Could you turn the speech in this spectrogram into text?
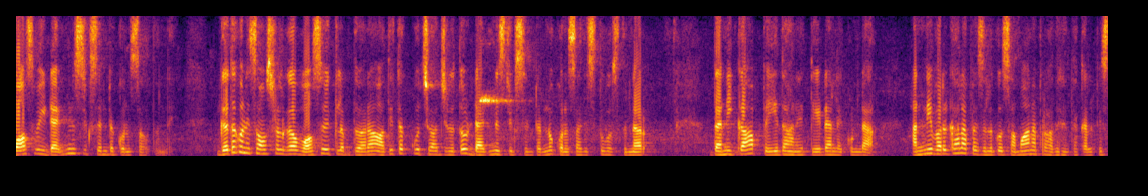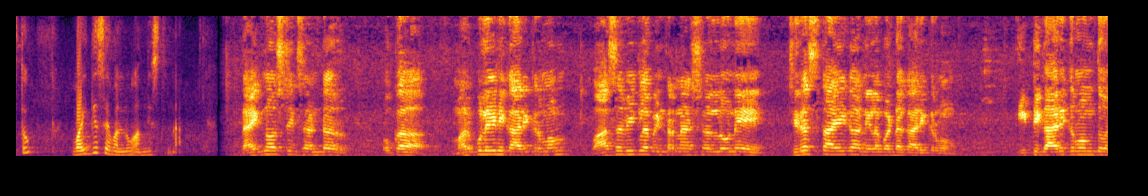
వాసవి డయాగ్నోస్టిక్ సెంటర్ కొనసాగుతుంది. గత కొన్ని సంవత్సరాలుగా వాసవి క్లబ్ ద్వారా అతి తక్కువ ఛార్జీలతో డయాగ్నోస్టిక్ సెంటర్ను కొనసాగిస్తూ వస్తున్నారు. ధనిక పేద అనే తేడా లేకుండా అన్ని వర్గాల ప్రజలకు సమాన ప్రాధాన్యత కల్పిస్తూ వైద్య సేవలను అందిస్తున్నారు. డయాగ్నోస్టిక్ సెంటర్ ఒక మరపులేని కార్యక్రమం. వాసవి క్లబ్ ఇంటర్నేషనల్లోనే చిరస్థాయిగా నిలబడ్డ కార్యక్రమం. ఇట్టి కార్యక్రమంతో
